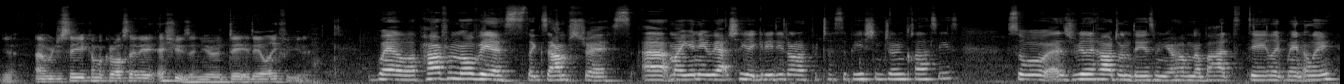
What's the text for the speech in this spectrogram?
Yeah. And would you say you come across any issues in your day to day life at uni? Well, apart from the obvious exam stress, at my uni we actually get graded on our participation during classes. So it's really hard on days when you're having a bad day, like mentally,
